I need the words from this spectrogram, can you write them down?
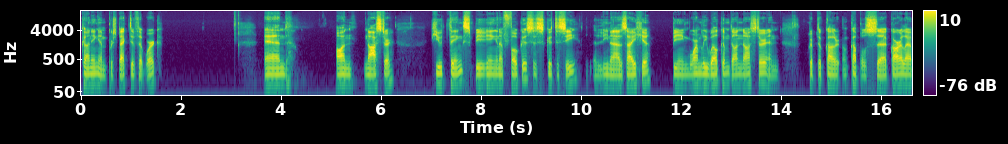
cunning and perspective at work. And on Nostr, cute things being in a focus is good to see. Lina Zeiche being warmly welcomed on Nostr and Crypto Couple's uh, Carla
